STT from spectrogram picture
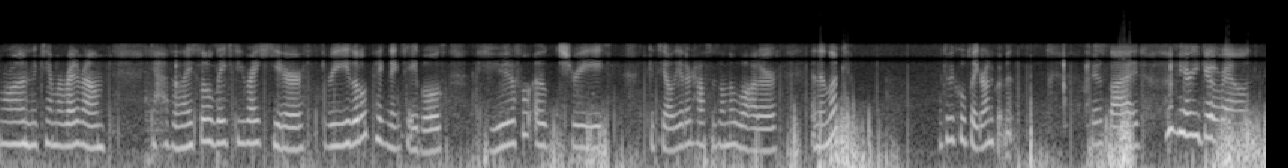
Run the camera right around. You have a nice little lake view right here. Three little picnic tables. Beautiful oak tree. You can see all the other houses on the water. And then look, look at the cool playground equipment. Here's a slide, merry-go-round.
